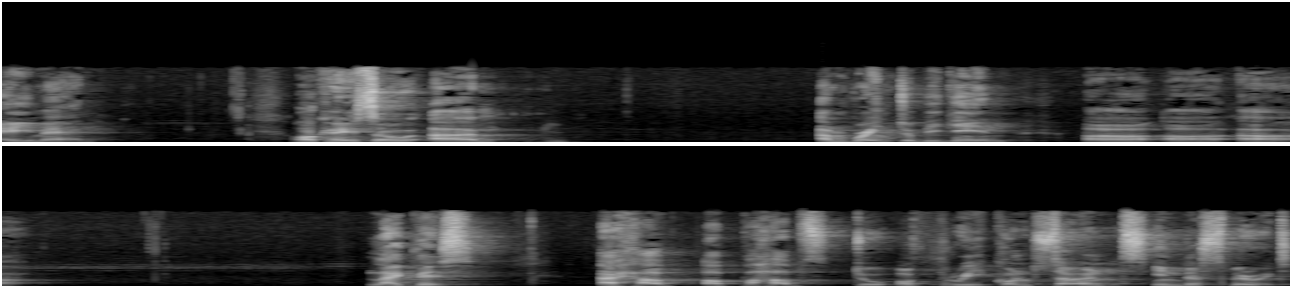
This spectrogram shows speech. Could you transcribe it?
Amen. Okay, so um, I'm going to begin uh, uh, uh, like this. I have perhaps two or three concerns in the spirit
